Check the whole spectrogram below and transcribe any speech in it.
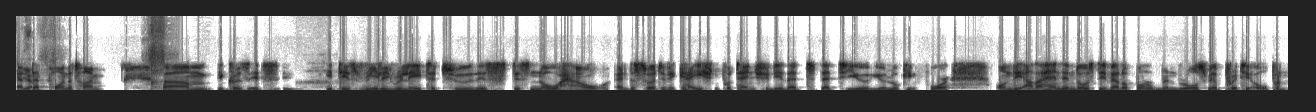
at yep. that point of time, um, because it's it is really related to this this know-how and the certification potentially that that you you're looking for. On the other hand, in those development roles, we are pretty open.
